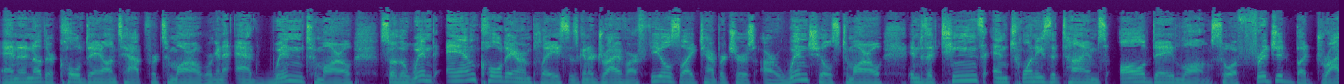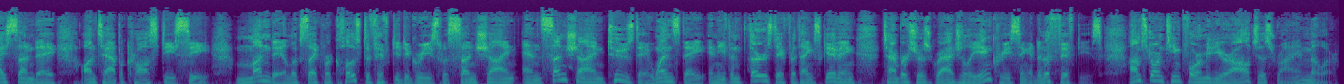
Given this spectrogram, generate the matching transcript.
And another cold day on tap for tomorrow. We're going to add wind tomorrow. So the wind and cold air in place is going to drive our feels like temperatures, our wind chills tomorrow into the teens and 20s at times all day long. So a frigid but dry Sunday on tap across DC. Monday, it looks like we're close to 50 degrees with sunshine and sunshine Tuesday, Wednesday, and even Thursday Thursday for Thanksgiving, temperatures gradually increasing into the 50s. I'm Storm Team 4 meteorologist Ryan Miller.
